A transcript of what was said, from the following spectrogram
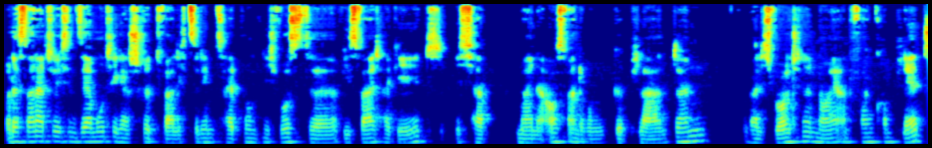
Und das war natürlich ein sehr mutiger Schritt, weil ich zu dem Zeitpunkt nicht wusste, wie es weitergeht. Ich habe meine Auswanderung geplant dann, weil ich wollte einen Neuanfang komplett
